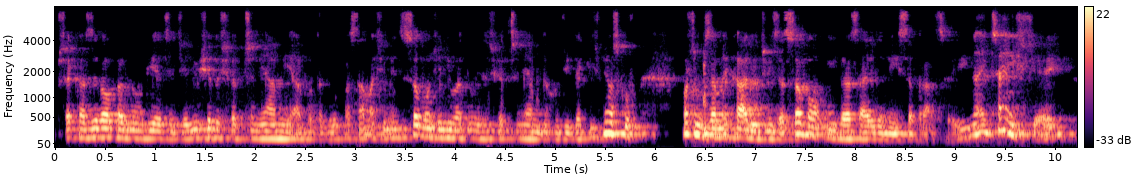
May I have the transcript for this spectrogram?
przekazywał pewną wiedzę, dzielił się doświadczeniami, albo ta grupa sama się między sobą dzieliła tymi doświadczeniami, dochodzili do jakichś wniosków, po czym zamykali drzwi za sobą i wracali do miejsca pracy. I najczęściej,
